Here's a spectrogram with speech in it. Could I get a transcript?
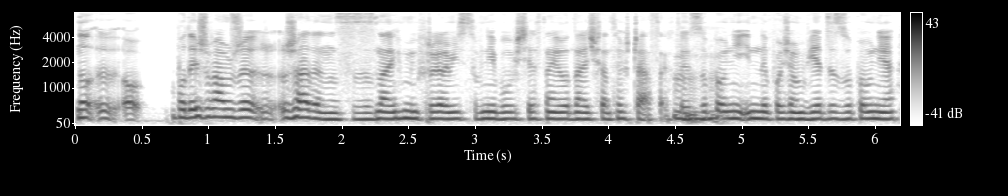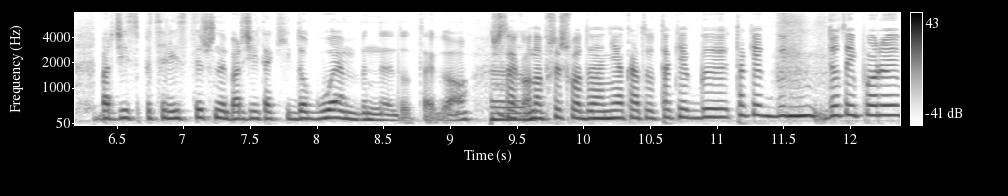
no podejrzewam, że żaden z znanych mi programistów nie był się w stanie odnaleźć w tamtych czasach. To jest mhm. zupełnie inny poziom wiedzy, zupełnie bardziej specjalistyczny, bardziej taki dogłębny do tego. tak, ona przeszła do Aniaka, to tak jakby, tak jakby do tej pory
